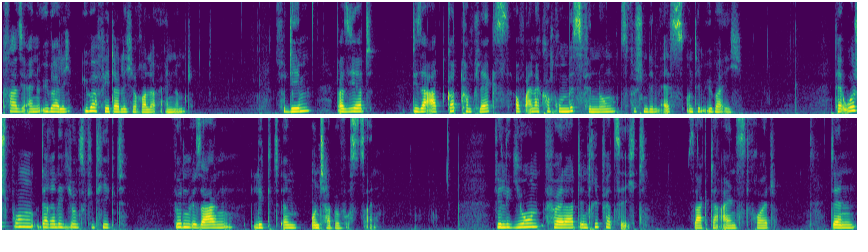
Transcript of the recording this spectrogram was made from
quasi eine überväterliche Rolle einnimmt. Zudem basiert diese Art Gottkomplex auf einer Kompromissfindung zwischen dem Es und dem Über-Ich. Der Ursprung der Religionskritik, würden wir sagen, liegt im Unterbewusstsein. Religion fördert den Triebverzicht, sagte einst Freud, denn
